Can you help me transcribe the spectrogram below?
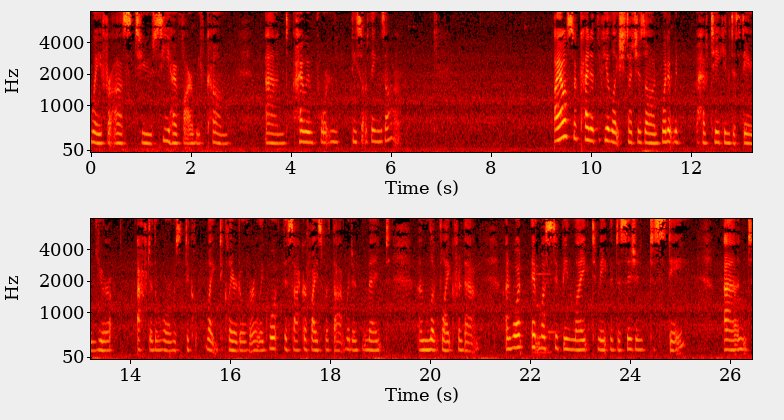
way for us to see how far we've come and how important these sort of things are. I also kind of feel like she touches on what it would have taken to stay in Europe after the war was like declared over, like what the sacrifice with that would have meant and looked like for them, and what it must have been like to make the decision to stay. And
